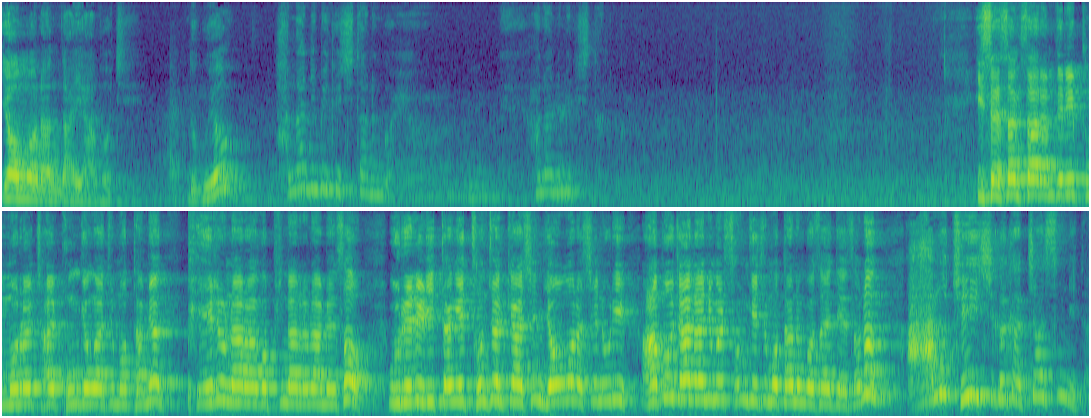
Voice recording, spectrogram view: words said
영원한 나의 아버지. 누구요? 하나님이 계시다는 거예요. 하나님이 계시다는. 이 세상 사람들이 부모를 잘 공경하지 못하면 배려나라고 비난을 하면서 우리를 이 땅에 존재케 하신 영원하신 우리 아버지 하나님을 섬기지 못하는 것에 대해서는 아무 죄의식을 갖지 않습니다.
